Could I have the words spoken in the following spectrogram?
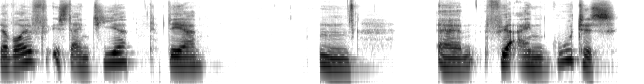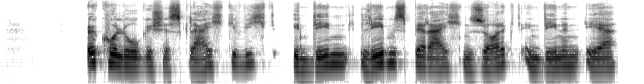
Der Wolf ist ein Tier, der mh, äh, für ein gutes ökologisches Gleichgewicht in den Lebensbereichen sorgt, in denen er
